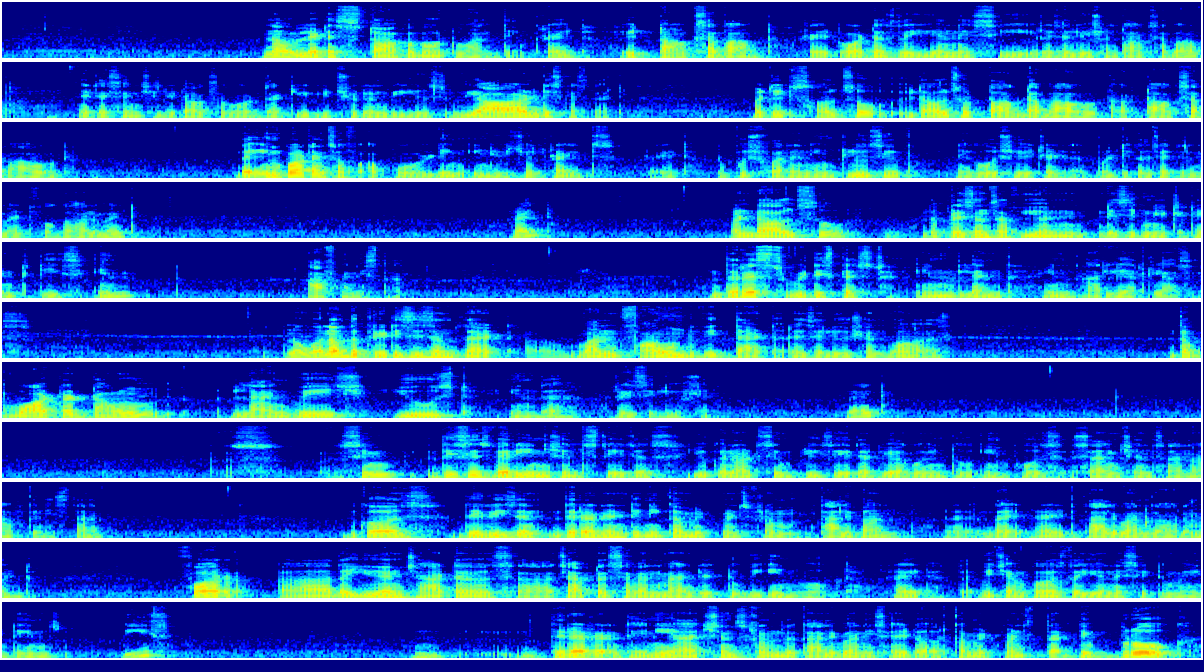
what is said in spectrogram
Now let us talk about one thing, right? It talks about right what does the UNSC resolution talks about? It essentially talks about that it shouldn't be used. We all discussed that. But it's also it also talked about or talks about the importance of upholding individual rights right? To push for an inclusive negotiated political settlement for government right? And also the presence of UN designated entities in Afghanistan. The rest we discussed in length in earlier classes. Now, one of the criticisms that uh, one found with that resolution was the watered down language used in the resolution, right? This is very initial stages. You cannot simply say that we are going to impose sanctions on Afghanistan because there is an, there aren't any commitments from Taliban, uh, right? Taliban government for uh, the UN charters uh, chapter 7 mandate to be invoked right which empowers the UNSC to maintain peace there aren't any actions from the Taliban side or commitments that they broke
